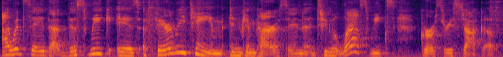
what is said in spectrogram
I would say that this week is fairly tame in comparison to last week's grocery stock up.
